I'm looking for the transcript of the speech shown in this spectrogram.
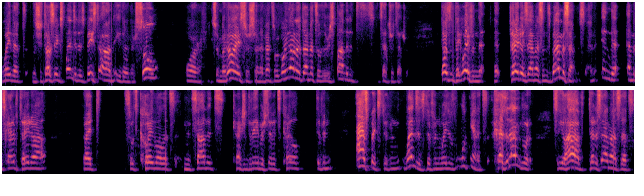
the way that the Shitasi explains it is based on either their soul or some or certain events that were going on at the time. That's how they responded, etc., etc doesn't take away from that. That Torah is emes and emes And in the emes kind of Torah, right, so it's koilal, it's mitzad, it's connection to the Abish, that it's koilal, different aspects, different lenses, different ways of looking at it. It's chesed So you'll have Torah emes that's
